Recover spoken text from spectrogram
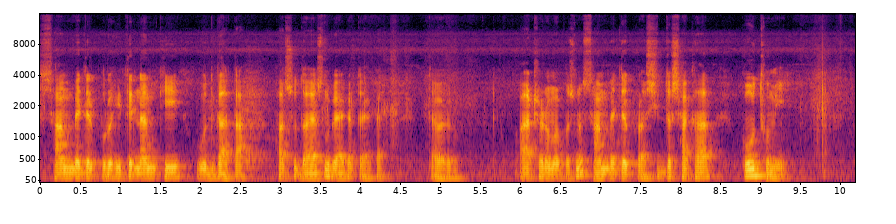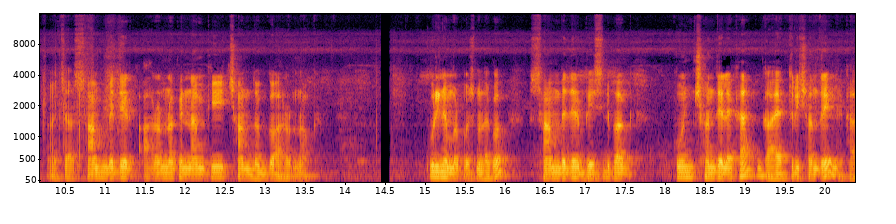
সামবেদের পুরোহিতের নাম কি? উদ্গাতা। হাসু দয়াসন গয়াকা তয়াকা তারপর দেখো, আঠারো নম্বর প্রশ্ন, সামবেদের প্রসিদ্ধ শাখা কৌথমি। আচ্ছা সামবেদের আরণ্যকের নাম কি? ছান্দজ্ঞ আরণ্যক। কুড়ি নম্বর প্রশ্ন দেখো। সামবেদের বেশিরভাগ কোন ছন্দে লেখা? গায়ত্রী ছন্দে লেখা।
